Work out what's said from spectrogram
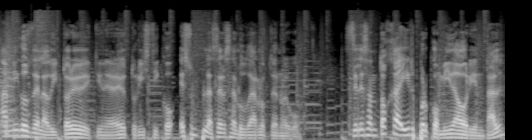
amigos del auditorio de itinerario turístico, es un placer saludarlos de nuevo. ¿Se les antoja ir por comida oriental?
